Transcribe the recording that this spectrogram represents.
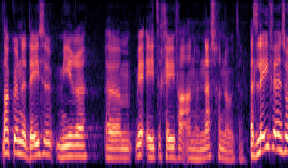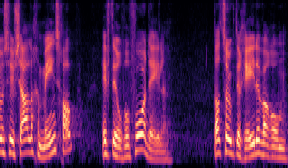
dan kunnen deze mieren um, weer eten geven aan hun nestgenoten. Het leven in zo'n sociale gemeenschap heeft heel veel voordelen. Dat is ook de reden waarom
